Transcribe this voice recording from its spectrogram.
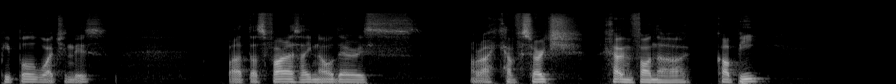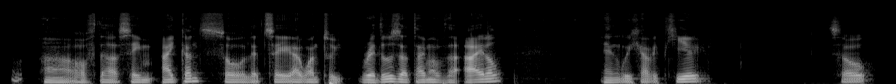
people watching this, but as far as I know, there is, or I have searched, haven't found a copy Uh, of the same icons. So let's say I want to reduce the time of the idle and we have it here. So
